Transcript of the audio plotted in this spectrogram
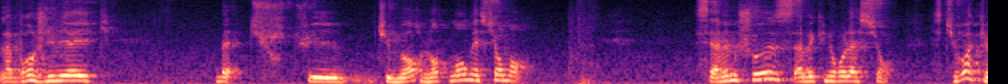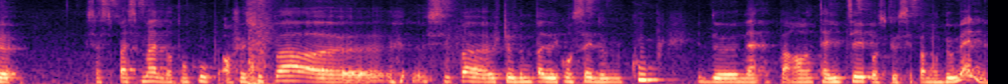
la branche numérique, ben, tu, tu mort lentement mais sûrement. C'est la même chose avec une relation. Si tu vois que ça se passe mal dans ton couple, alors je suis pas, euh, je te donne pas des conseils de couple, de parentalité parce que c'est pas mon domaine.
